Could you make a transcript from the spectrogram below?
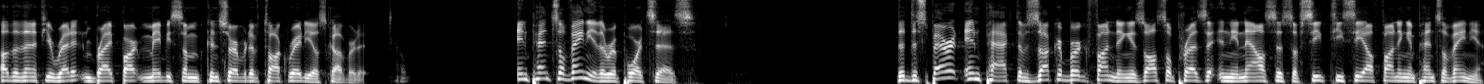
Other than if you read it in Breitbart, maybe some conservative talk radios covered it. In Pennsylvania, the report says the disparate impact of Zuckerberg funding is also present in the analysis of CTCL funding in Pennsylvania.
